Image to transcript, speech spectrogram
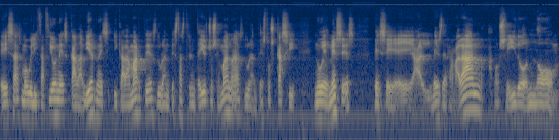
esas movilizaciones cada viernes y cada martes durante estas 38 semanas, durante estos casi nueve meses, pese al mes de Ramadán, ha conseguido no,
